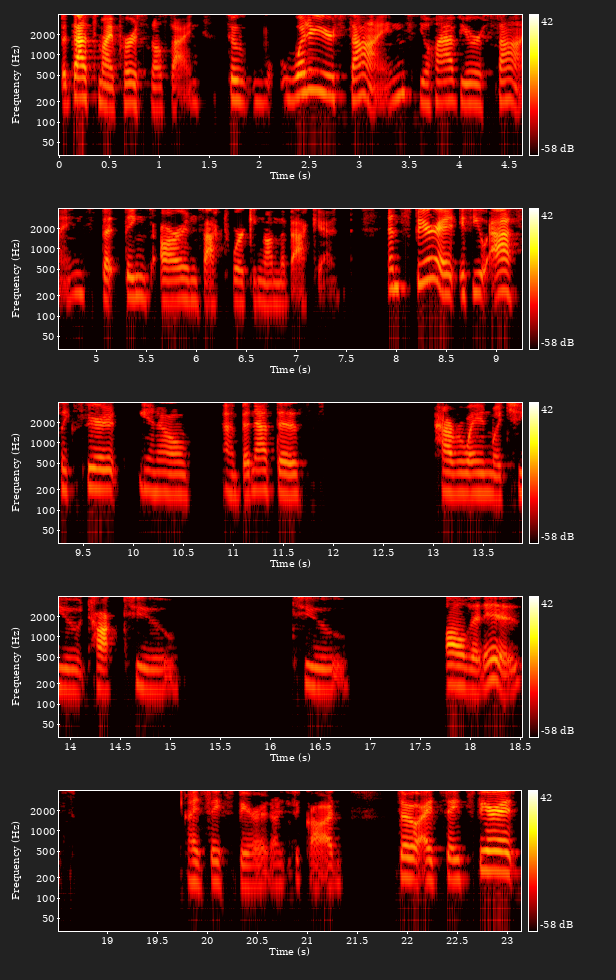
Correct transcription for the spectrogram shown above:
but that's my personal sign. So, what are your signs? You'll have your signs that things are, in fact, working on the back end. And spirit, if you ask, like, spirit, you know, I've been at this however way in which you talk to to all that is i say spirit i say god so i'd say spirit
